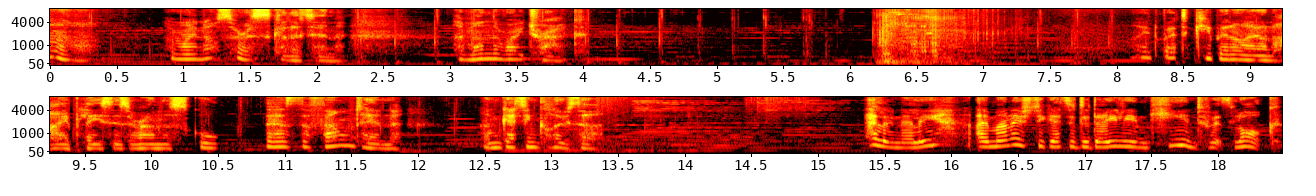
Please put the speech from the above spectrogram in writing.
Ah, a rhinoceros skeleton. I'm on the right track. I'd better keep an eye on high places around the school. There's the fountain. I'm getting closer. Hello, Nellie. I managed to get a Daedalian key into its lock.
